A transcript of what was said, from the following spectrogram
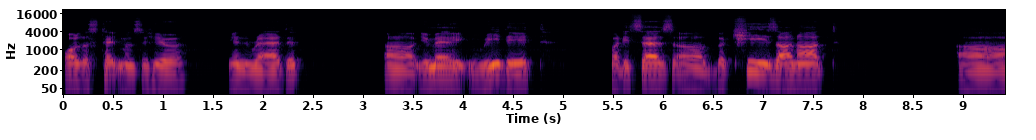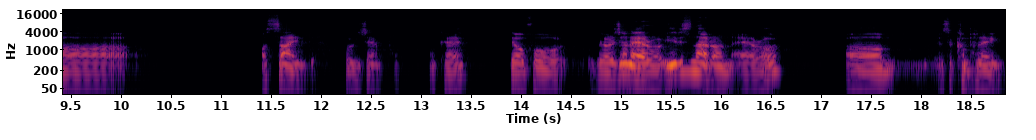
all the statements here in red. Uh, you may read it, but it says uh, the keys are not uh, assigned, for example. Okay, therefore there is an error. It is not an error. Um, it's a complaint.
